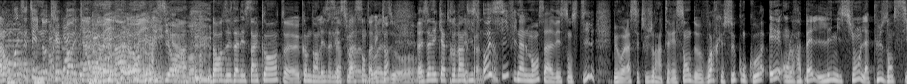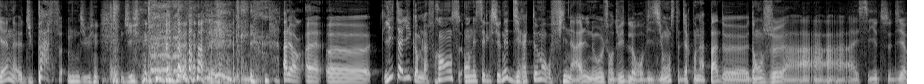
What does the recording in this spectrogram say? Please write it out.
Alors on voit que c'était une autre époque, hein, quand même, hein, oui, hein. dans les années 50, euh, comme dans les années Ça parle 60 avec toi. Les années 90 Des printemps. aussi, finalement, ça avait son style. Mais voilà, c'est toujours intéressant de voir que ce concours est, on le rappelle, l'émission la plus ancienne du PAF. Du, du... Alors, euh, euh, l'Italie comme la France, on est sélectionné directement au final, nous, aujourd'hui, de l'Eurovision. C'est-à-dire qu'on n'a pas de- d'enjeu à, à- à- à essayer de se dire.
